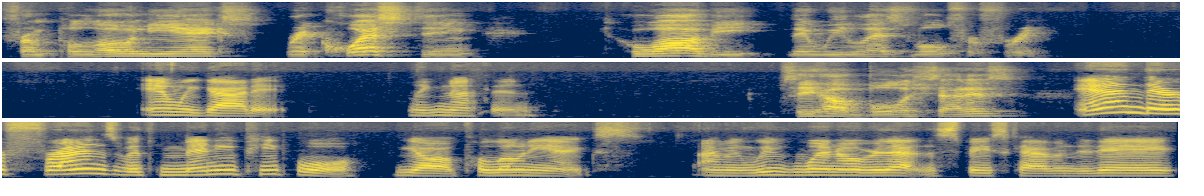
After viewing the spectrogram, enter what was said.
from Poloniex requesting Huobi that we list Volt for free. And we got it. Like nothing. See how bullish that is? And they're friends with many people, y'all. Poloniex. I mean, we went over that in the space cabin today.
